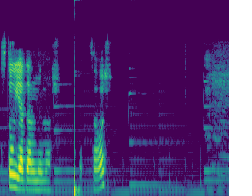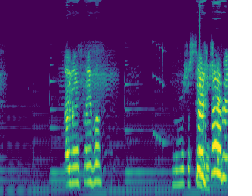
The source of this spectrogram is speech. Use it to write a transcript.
Stół jadalny masz. Jak coś. Daj mi save. No może Nie, sobie. cztery!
